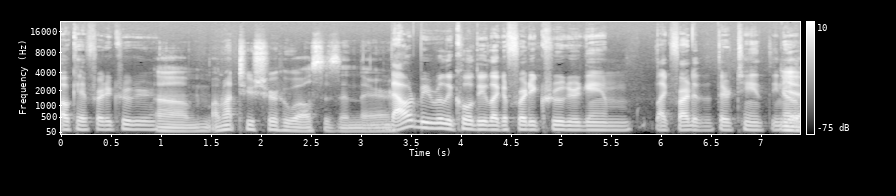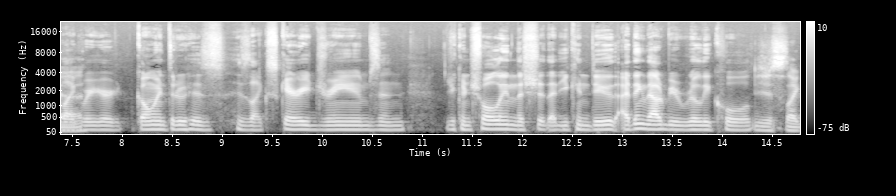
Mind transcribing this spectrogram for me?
Okay, Freddy Krueger. Um, I'm not too sure who else is in there. That would be really cool, dude. Like a Freddy Krueger game, like Friday the Thirteenth. You know, like where you're going through his his like scary dreams and you're controlling the shit that you can do. I think that would be really cool. You just like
